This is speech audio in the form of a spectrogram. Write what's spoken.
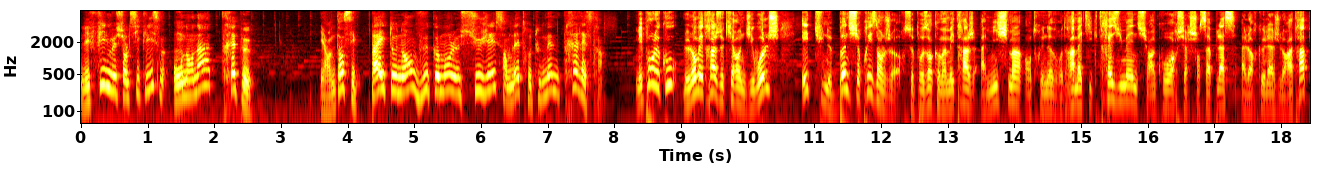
Les films sur le cyclisme, on en a très peu. Et en même temps, c'est pas étonnant vu comment le sujet semble être tout de même très restreint. Mais pour le coup, le long métrage de Kieron G. Walsh est une bonne surprise dans le genre, se posant comme un métrage à mi-chemin entre une œuvre dramatique très humaine sur un coureur cherchant sa place alors que l'âge le rattrape,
